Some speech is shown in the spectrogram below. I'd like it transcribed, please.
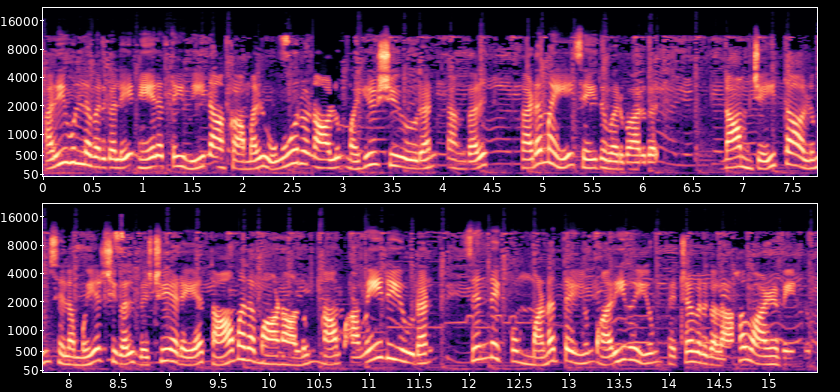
அறிவுள்ளவர்களே நேரத்தை வீணாக்காமல் ஒவ்வொரு நாளும் மகிழ்ச்சியுடன் தங்கள் கடமையை செய்து வருவார்கள். நாம் ஜெயித்தாலும் சில முயற்சிகள் வெற்றியடைய தாமதமானாலும் நாம் அமைதியுடன் சிந்திக்கும் மனத்தையும் அறிவையும் பெற்றவர்களாக வாழ வேண்டும்.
